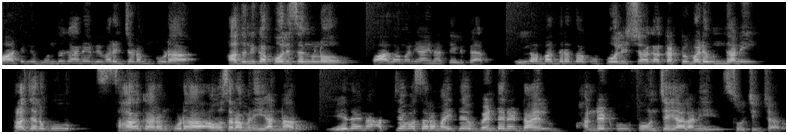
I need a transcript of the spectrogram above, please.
వాటిని ముందుగానే వివరించడం కూడా ఆధునిక పోలీసింగ్లో భాగమని ఆయన తెలిపారు. ఇళ్ళ భద్రతకు పోలీస్ శాఖ కట్టుబడి ఉందని ప్రజలకు సహకారం కూడా అవసరమని అన్నారు. ఏదైనా అత్యవసరం అయితే వెంటనే డయల్ హండ్రెడ్కు ఫోన్ చేయాలని సూచించారు.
